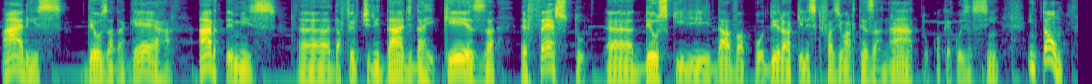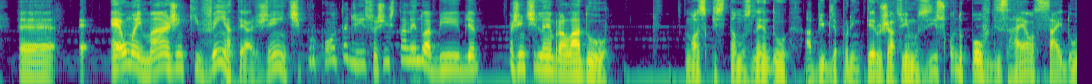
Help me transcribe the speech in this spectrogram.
Ares, deusa da guerra, Ártemis, uh, da fertilidade, da riqueza, Hefesto, uh, deus que dava poder àqueles que faziam artesanato, qualquer coisa assim. Então, é, é uma imagem que vem até a gente por conta disso. A gente está lendo a Bíblia, a gente lembra lá do nós que estamos lendo a Bíblia por inteiro já vimos isso. Quando o povo de Israel sai do,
